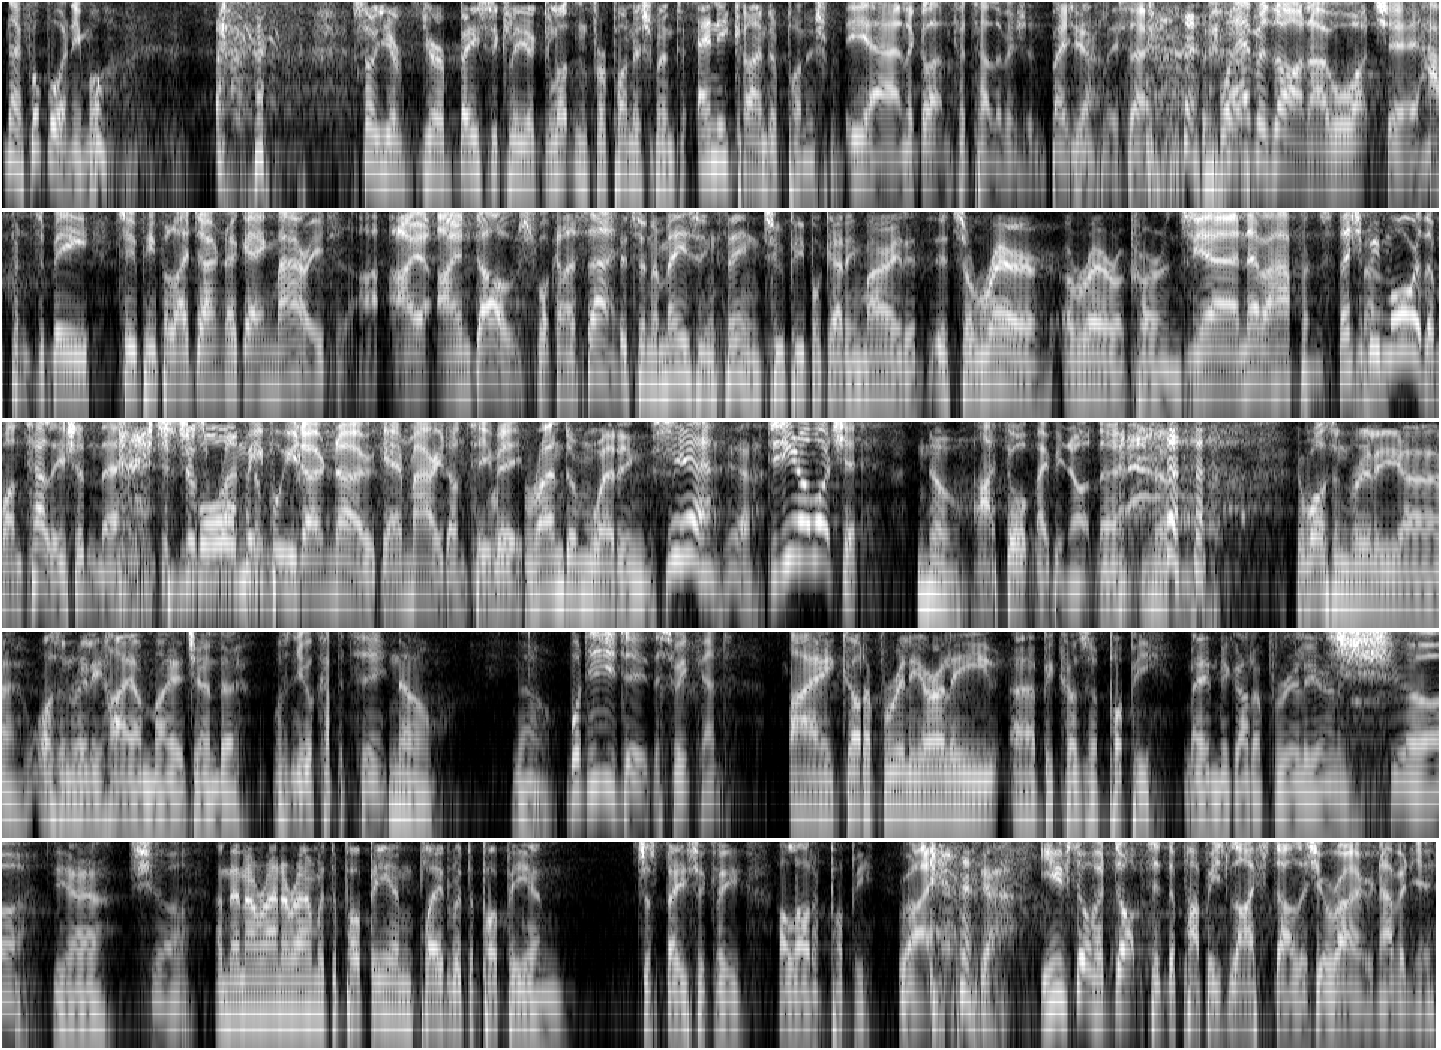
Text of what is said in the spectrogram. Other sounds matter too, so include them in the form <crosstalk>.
No football anymore. So you're you're basically a glutton for punishment, any kind of punishment. Yeah, and a glutton for television, basically. Yeah. So <laughs> whatever's on, I will watch it. It happened to be two people I don't know getting married. I, I, I indulged. What can I say? It's an amazing thing. Two people getting married. It, it's a rare a rare occurrence. yeah, it never happens. There should No. be more of them on telly, shouldn't there? <laughs> just, Just more random- people you don't know getting married on TV. <laughs> Random weddings. Yeah. Yeah. Did you not watch it? No. I thought maybe not. No. No. it wasn't really uh, wasn't really high on my agenda. Wasn't your cup of tea? No. No. What did you do this weekend? I got up really early uh, because a puppy made me got up really early. Sure. Yeah. Sure. And then I ran around with the puppy and played with the puppy and just basically a lot of puppy. Right. Yeah. <laughs> You've sort of adopted the puppy's lifestyle as your own, haven't you?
